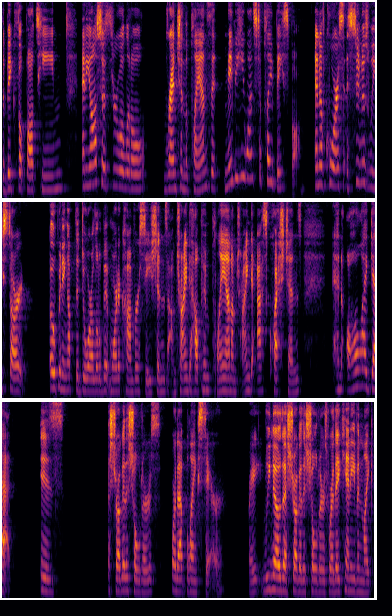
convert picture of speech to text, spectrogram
the big football team. And he also threw a little wrench in the plans that maybe he wants to play baseball. And of course, as soon as we start opening up the door a little bit more to conversations, I'm trying to help him plan, I'm trying to ask questions. And all I get is a shrug of the shoulders or that blank stare, right? We know the shrug of the shoulders where they can't even like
